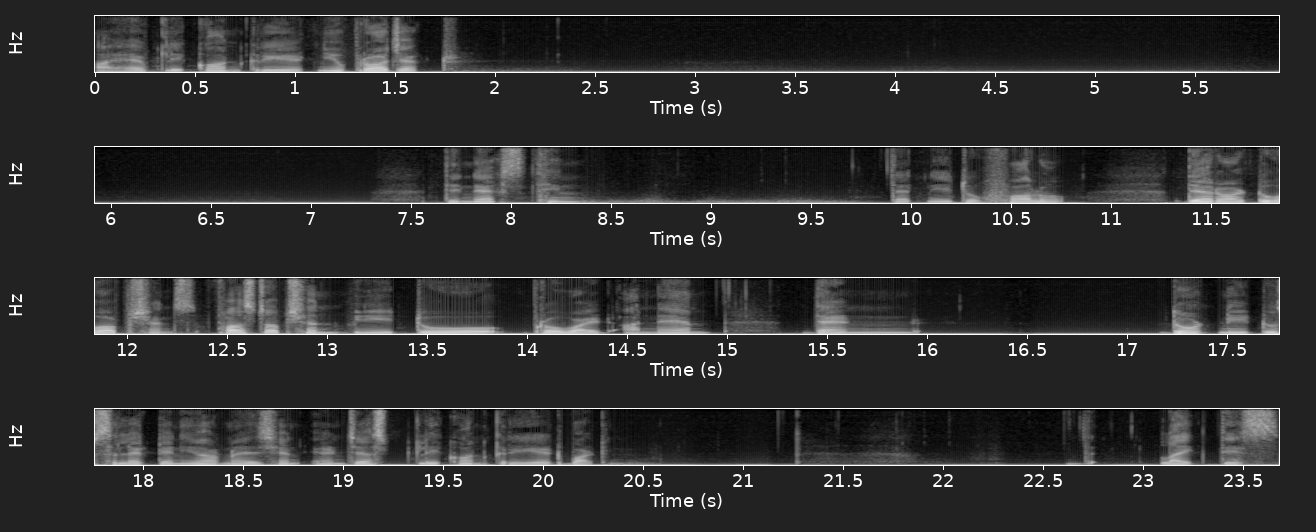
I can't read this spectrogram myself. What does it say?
I have clicked on create new project. The next thing that need to follow there are two options. First option we need to provide a name then don't need to select any organization and just click on create button. Like this.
